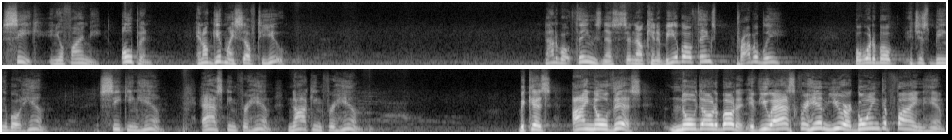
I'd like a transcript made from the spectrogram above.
Seek and you'll find me. Open and I'll give myself to you. Not about things necessarily. Now, can it be about things? Probably. But what about it just being about Him? Seeking Him, asking for Him, knocking for Him. Because I know this no doubt about it. If you ask for him, you are going to find him.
